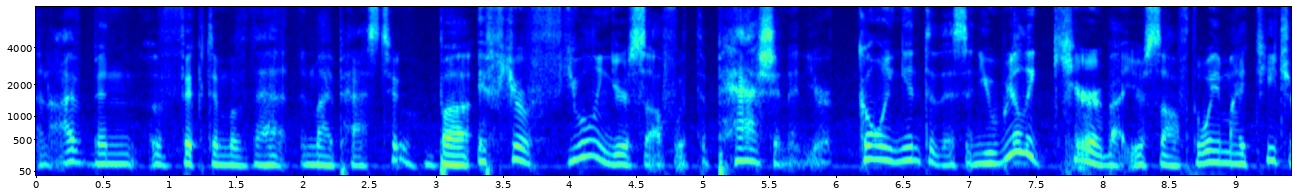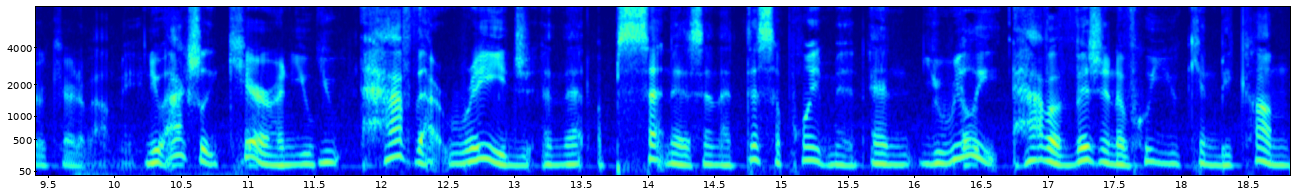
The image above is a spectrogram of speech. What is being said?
and I've been a victim of that in my past too. But if you're fueling yourself with the passion and you're going into this and you really care about yourself the way my teacher cared about me. And you actually care and you you have that rage and that upsetness and that disappointment and you really have a vision of who you can become.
